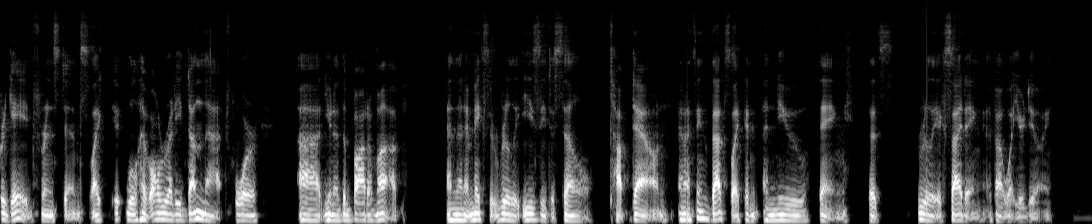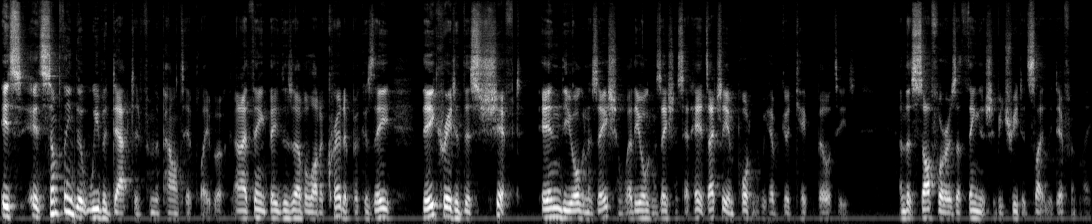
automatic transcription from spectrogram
brigade for instance like it will have already done that for uh, you know the bottom up and then it makes it really easy to sell top down and i think that's like an, a new thing that's really exciting about what you're doing it's it's something that we've adapted from the Palantir playbook, and I think they deserve a lot of credit because they they created this shift in the organization where the organization said, "Hey, it's actually important that we have good capabilities." and that software is a thing that should be treated slightly differently.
